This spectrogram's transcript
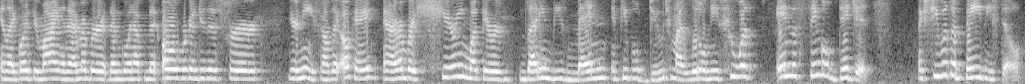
and like going through mine. And I remember them going up and like, oh, we're going to do this for your niece. And I was like, okay. And I remember hearing what they were letting these men and people do to my little niece, who was in the single digits. Like, she was a baby still.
